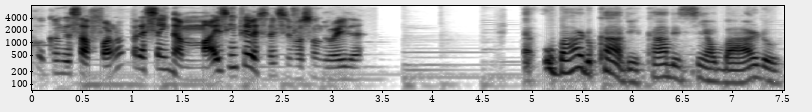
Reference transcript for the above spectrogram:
colocando dessa forma parece ainda mais interessante se fosse um druida. O bardo cabe, cabe sim ao bardo,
